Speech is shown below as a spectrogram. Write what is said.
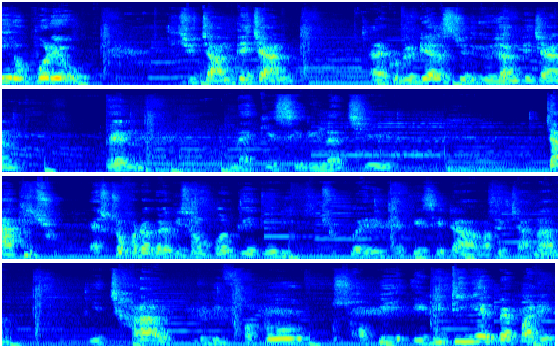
এর ওপরেও কিছু জানতে চান, আর একটু ডিটেলস যদি কেউ জানতে চান ভেন নাকি সিরিয়াল আছে, যা কিছু অ্যাস্ট্রো ফটোগ্রাফি সম্পর্কে যদি কিছু কোয়ারি থাকে, সেটা আমাকে জানান। এছাড়াও যদি ফটো শপে এডিটিংয়ের ব্যাপারে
